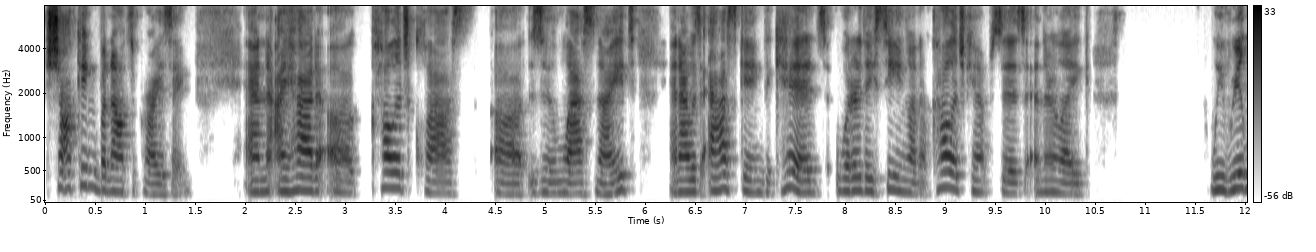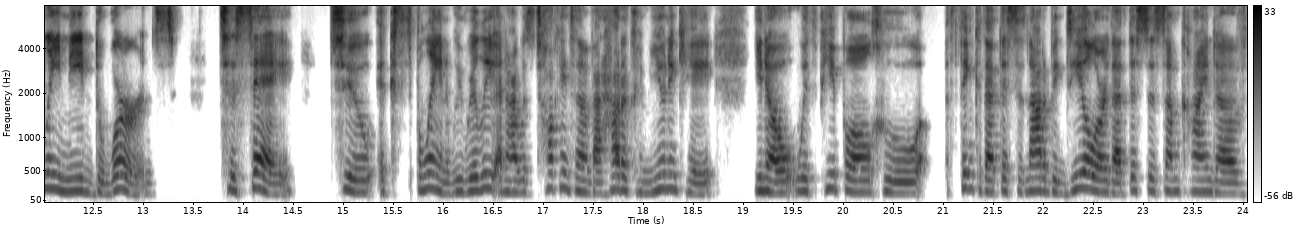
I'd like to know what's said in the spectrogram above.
shocking, but not surprising. And I had a college class uh, Zoom last night, and I was asking the kids, what are they seeing on their college campuses? And they're like, we really need the words to say to explain. We really and i was talking to them about how to communicate you know with people who think that this is not a big deal or that this is some kind of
